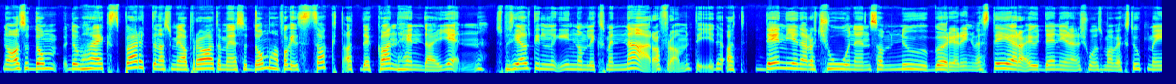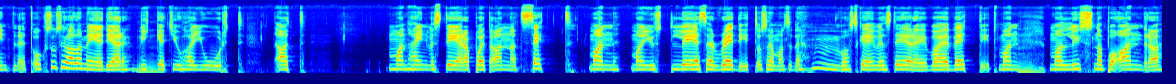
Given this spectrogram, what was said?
No, alltså de, de här experterna som jag har pratat med, så de har faktiskt sagt att det kan hända igen. Speciellt in, inom liksom en nära framtid. Att den generationen som nu börjar investera är ju den generation som har växt upp med internet och sociala medier, Mm. vilket ju har gjort att man har investerat på ett annat sätt. Man, man just läser Reddit och så är man sådär hmm, vad ska jag investera i, vad är vettigt? Man, Mm. man lyssnar på andra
